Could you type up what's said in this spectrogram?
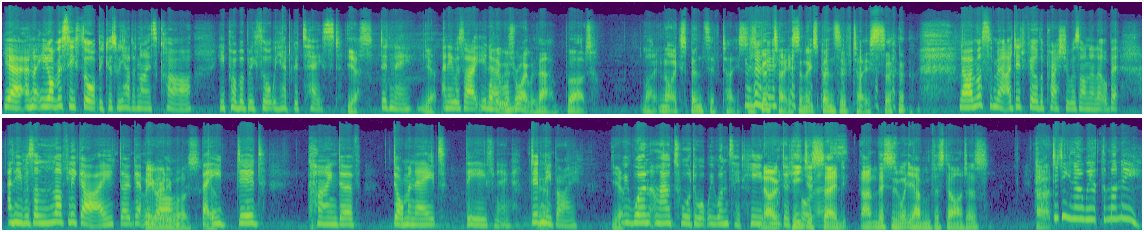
yeah, and he obviously thought because we had a nice car, he probably thought we had good taste, Yes. didn't he? Yeah. And he was like, you know, Well, it was right with that, but like not expensive taste. It's good taste and expensive taste. No, I must admit, I did feel the pressure was on a little bit. And he was a lovely guy, don't get me He wrong. really was, But yeah. he did kind of dominate the evening, didn't he, Bri? Yeah. We weren't allowed to order what we wanted. He no, ordered he for just us. said, um, this is what you're having for starters. How did he know we had the money?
